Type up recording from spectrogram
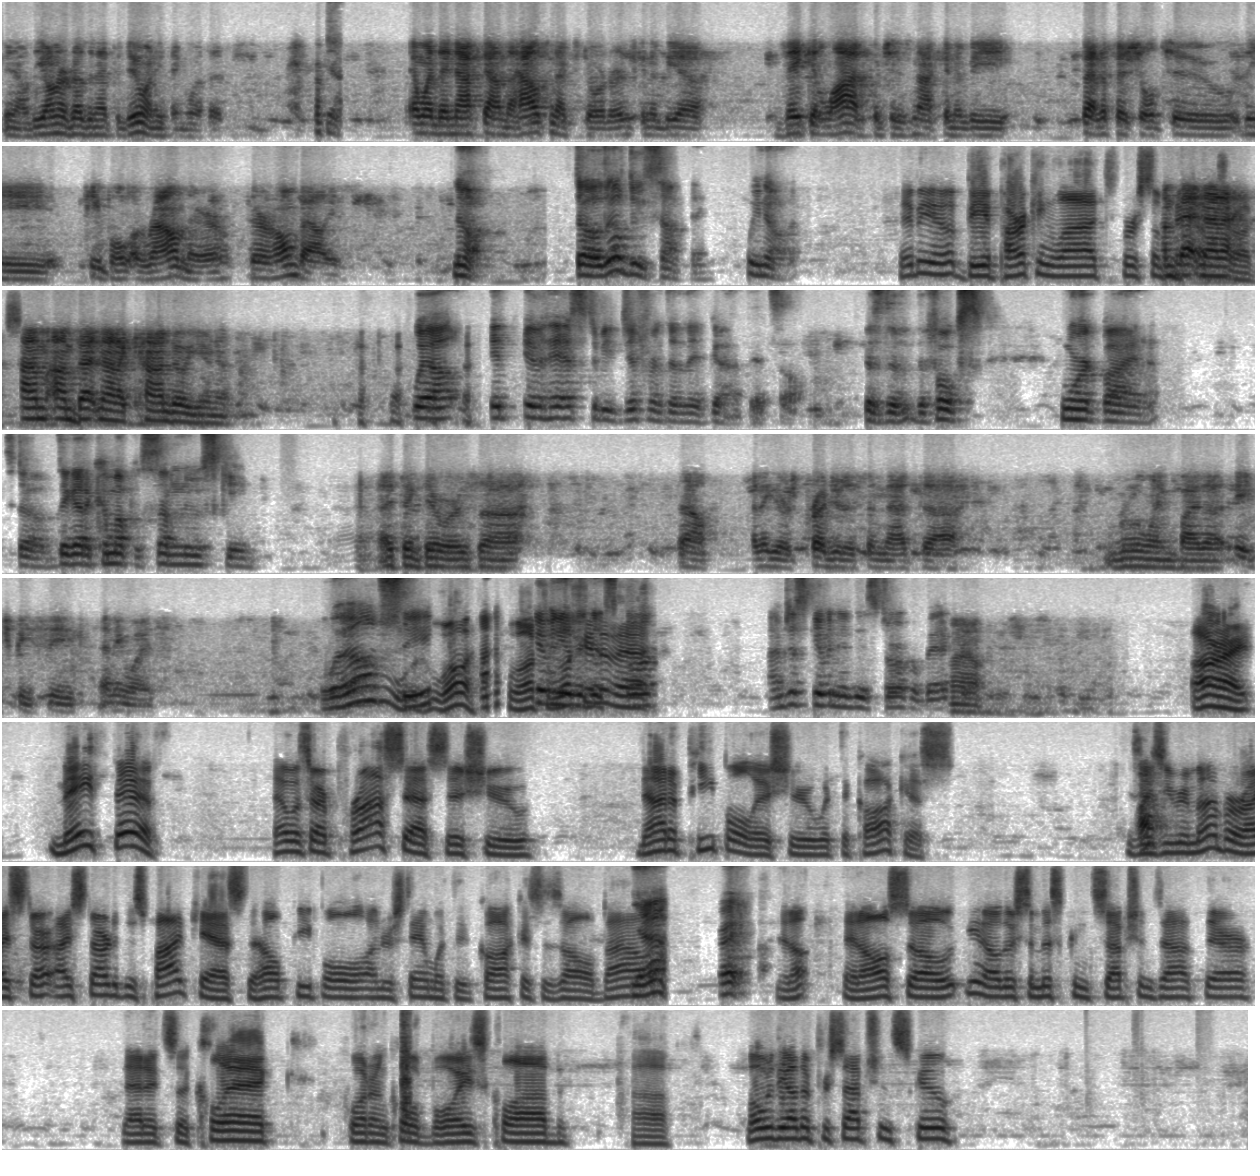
You know, the owner doesn't have to do anything with it. Yeah. And when they knock down the house next door, there's going to be a vacant lot, which is not going to be beneficial to the people around there, their home values. No. So they'll do something. We know it. Maybe a, be a parking lot for some I'm betting on trucks. A, I'm, I'm betting on a condo unit. well, it, it has to be different than they've got. That's all. Because the, the folks weren't buying it. So they got to come up with some new scheme. I think there was, uh, well, I think there's prejudice in that uh, ruling by the HPC, anyways. Well, see, well, we'll have to look into that. I'm just giving you the historical background. Wow. All right. May 5th, that was our process issue, not a people issue with the caucus. As you remember, I start I started this podcast to help people understand what the caucus is all about. Yeah, right. And, and also, you know, there's some misconceptions out there that it's a clique, quote unquote, boys club. Uh, what were the other perceptions, Scoo?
